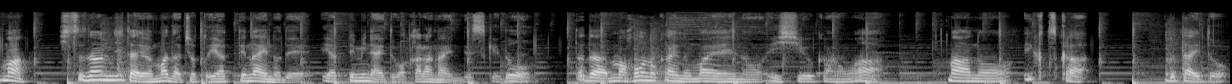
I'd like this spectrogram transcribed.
ー、まあ筆談自体はまだちょっとやってないのでやってみないとわからないんですけどただまあ法の会の前の1週間はまああのいくつか舞台と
